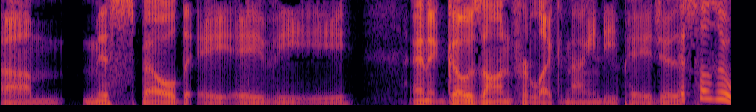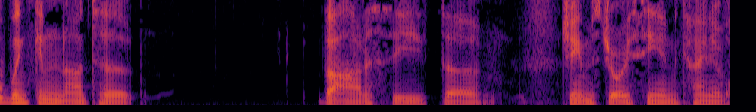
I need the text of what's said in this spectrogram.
um, misspelled AAVE, and it goes on for like 90 pages. It's also winking nod to the Odyssey, the James Joycean kind of.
